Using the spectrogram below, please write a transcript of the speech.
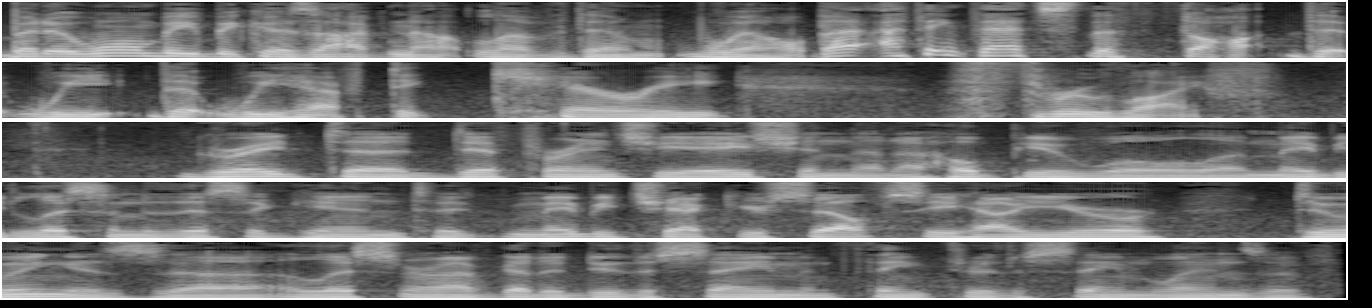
but it won't be because I've not loved them well. That, I think that's the thought that we that we have to carry through life. Great uh, differentiation that I hope you will uh, maybe listen to this again to maybe check yourself, see how you're doing as uh, a listener. I've got to do the same and think through the same lens of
